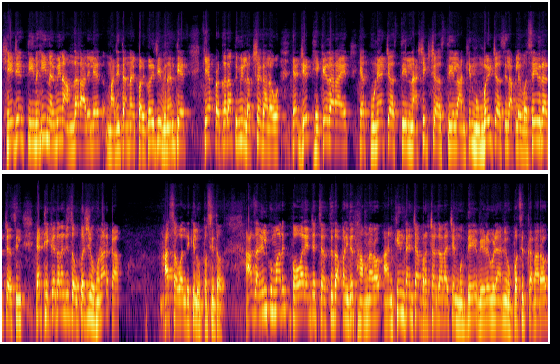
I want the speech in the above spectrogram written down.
हे जे तीनही नवीन आमदार आलेले आहेत माझी त्यांना कळकळीची विनंती आहे की या प्रकरणात तुम्ही लक्ष घालावं. या जे ठेकेदार आहेत यात पुण्याचे असतील नाशिकचे असतील आणखीन मुंबईचे असतील आपले वसई विरारचे असतील या ठेकेदारांची चौकशी होणार का? हा सवाल देखील उपस्थित आहोत. आज अनिल कुमार पवार यांच्या चर्चेत आपण इथे थांबणार आहोत. आणखीन त्यांच्या भ्रष्टाचाराचे मुद्दे वेळोवेळी आम्ही उपस्थित करणार आहोत.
